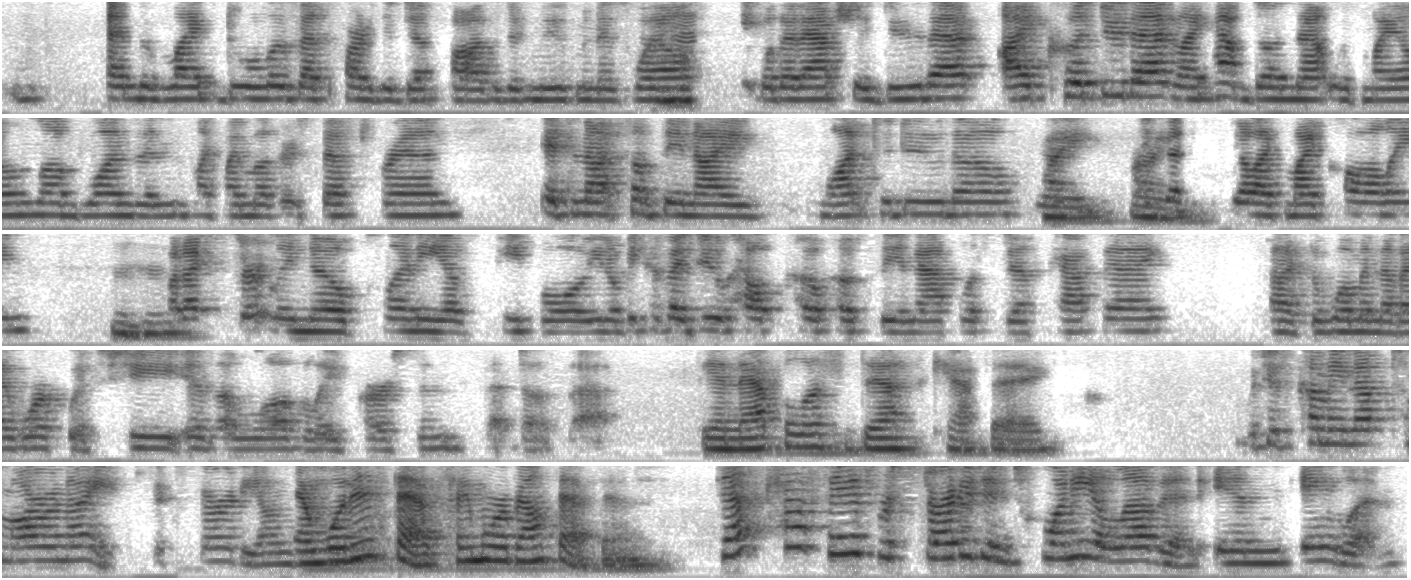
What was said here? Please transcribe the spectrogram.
end of life doulas. That's part of the death positive movement as well. Mm-hmm. People that actually do that. I could do that, and I have done that with my own loved ones and like my mother's best friend. It's not something I want to do though. Right, It doesn't feel like my calling, Mhm. but I certainly know plenty of people, you know, because I do help co-host the Annapolis Death Cafe. Like the woman that I work with, she is a lovely person that does that, The Annapolis Death Cafe. which is coming up tomorrow night, 6:30 on Zoom. And what is that? Say more about that then. Death cafes were started in 2011 in England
